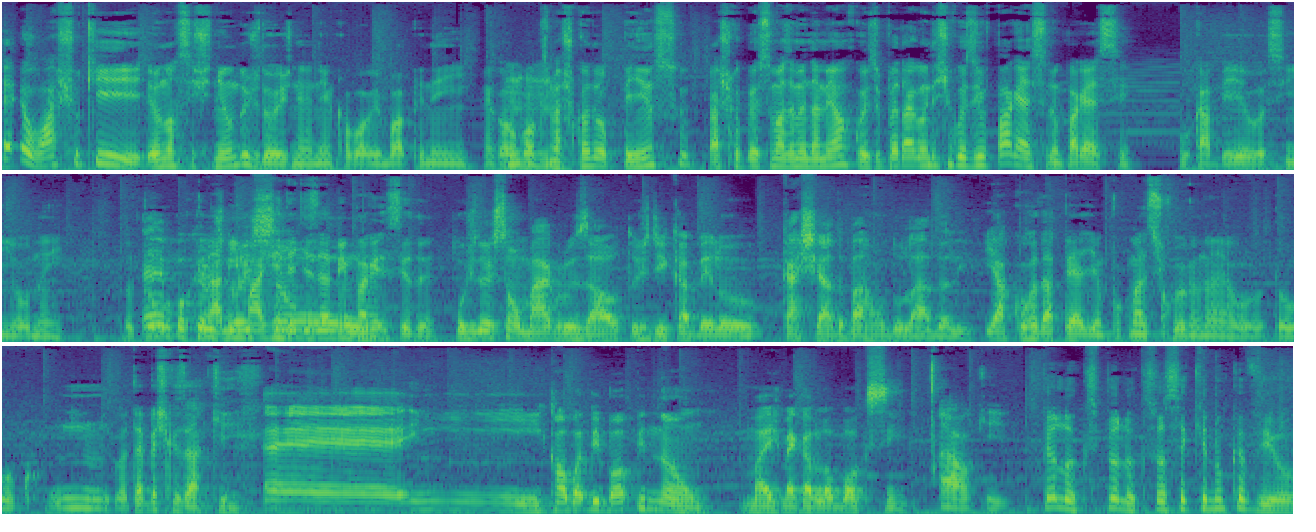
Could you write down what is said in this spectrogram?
É, Eu acho que eu não assisti nenhum dos dois, né? Nem Cowboy Bebop, nem Megalobox. Uhum. Mas quando eu penso, eu acho que eu penso mais ou menos da mesma coisa. O protagonista, inclusive, parece, não parece? O cabelo, assim, ou nem? Eu tô... É, porque a os minha dois imagem deles é bem são- parecida. Os dois são magros, altos, de cabelo cacheado barrão do lado ali. E a cor da pele é um pouco mais escura, né? Eu tô louco. Hum, Vou até pesquisar aqui. é. Em Cowboy Bebop, não. Mas Megalobox, sim. Ah, ok. Pelux, Pelux, você que nunca viu,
